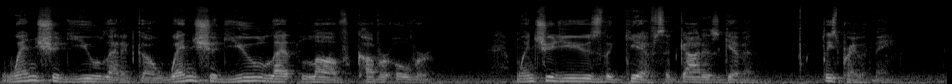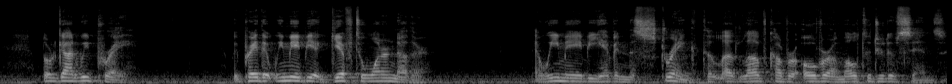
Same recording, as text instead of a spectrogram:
When should you let it go? When should you let love cover over? When should you use the gifts that God has given? Please pray with me. Lord God, we pray. We pray that we may be a gift to one another, that we may be having the strength to let love cover over a multitude of sins.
